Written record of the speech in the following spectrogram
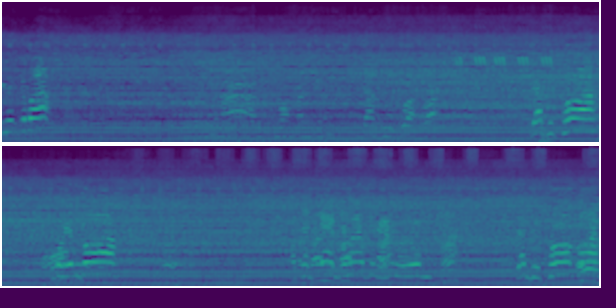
เอาเยอะจะบ้าอยากผิดคอบ่เห็นคอเอาแก้แก้จะมาไปหาเงินอยากผิดคอก่อน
